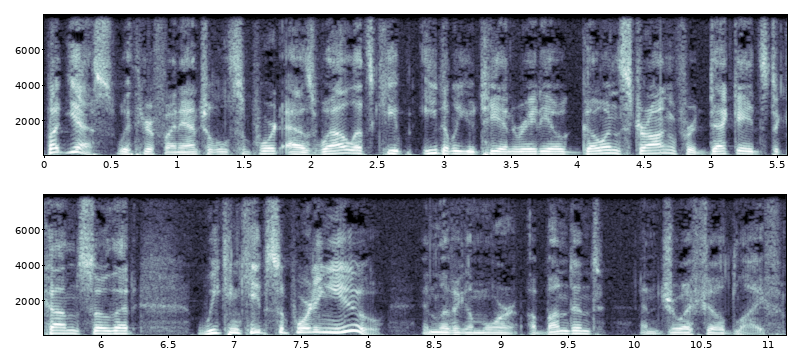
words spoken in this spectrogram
but yes, with your financial support as well. Let's keep EWTN Radio going strong for decades to come so that we can keep supporting you in living a more abundant and joy filled life.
